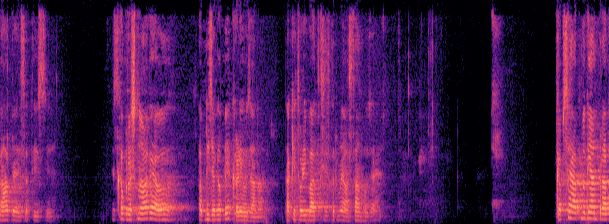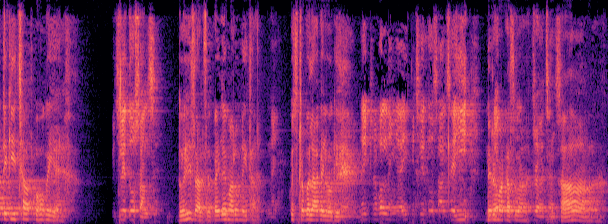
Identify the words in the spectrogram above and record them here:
कहाँ पे है सतीश जी? इसका प्रश्न आ गया हो अपनी जगह पे खड़े हो जाना ताकि थोड़ी बातचीत करने में आसान हो जाए। कब से आत्मज्ञान प्राप्ति की इच्छा आपको हो गई है? पिछले दो साल से। दो ही साल से? पहले मालूम नहीं था। नहीं। कुछ ट्रबल आ गई होगी। नहीं ट्रबल नहीं आई। पिछले दो साल से ही निरुमा का सुहा हाँ।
